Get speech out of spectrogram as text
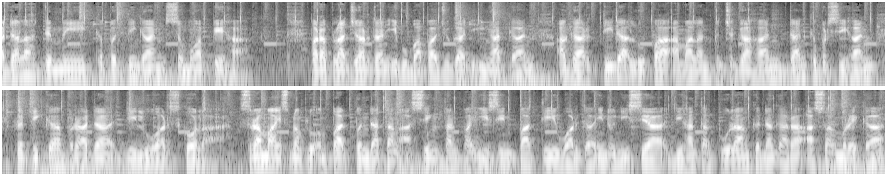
adalah demi kepentingan semua pihak. Para pelajar dan ibu bapa juga diingatkan agar tidak lupa amalan pencegahan dan kebersihan ketika berada di luar sekolah. Seramai 94 pendatang asing tanpa izin parti warga Indonesia dihantar pulang ke negara asal mereka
